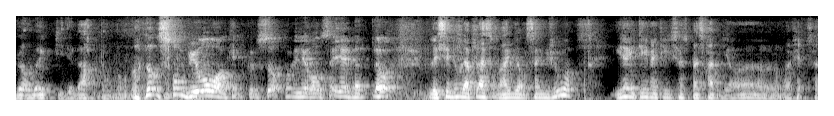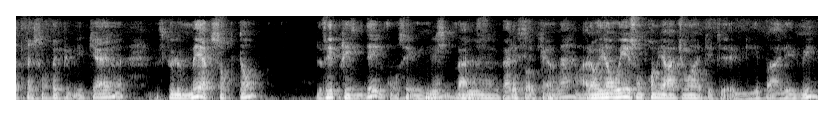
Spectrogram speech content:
blanc mec qui débarque dans, dans, dans, son bureau en quelque sorte, pour lui dire, on ça y est, maintenant, laissez-nous la place, on arrive dans cinq jours. Il a été, il m'a dit ça se passera bien, on va faire ça de façon républicaine, parce que le maire sortant devait présider le conseil municipal mmh, à l'époque. Hein. Alors il a envoyé son premier adjoint, il n'est pas allé lui,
